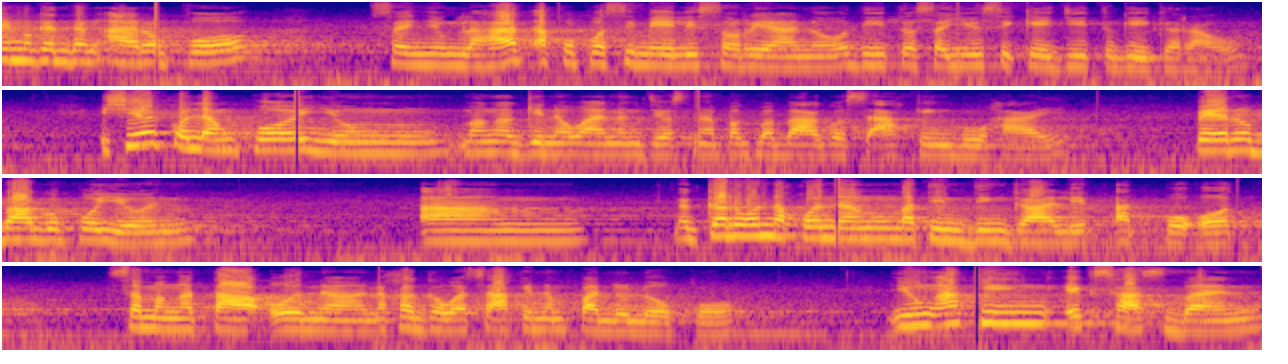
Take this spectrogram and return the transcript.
Hi, magandang araw po sa inyong lahat. Ako po si Meli Soriano dito sa UCKG Tugigaraw. I-share ko lang po yung mga ginawa ng Diyos na pagbabago sa aking buhay. Pero bago po yun, um, nagkaroon ako ng matinding galit at poot sa mga tao na nakagawa sa akin ng panloloko. Yung aking ex-husband,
